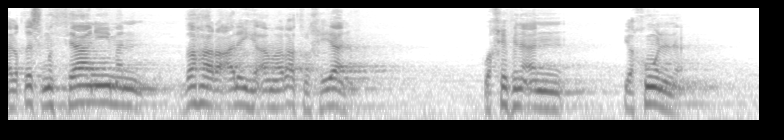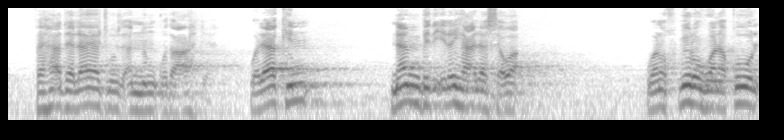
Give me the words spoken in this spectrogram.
القسم الثاني من ظهر عليه أمارات الخيانة. وخفنا أن يخوننا فهذا لا يجوز أن ننقض عهده ولكن ننبذ إليه على سواء. ونخبره ونقول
